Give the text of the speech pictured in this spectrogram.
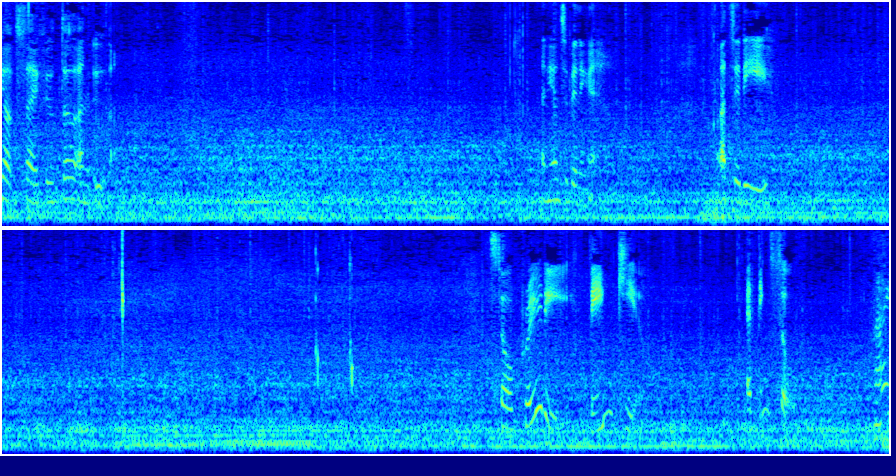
อยากใส่ฟิลเตอร์อันอื่นอะอันนี้อาจะเป็นยังไงก็อาจจะดี so pretty thank you I think so hi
